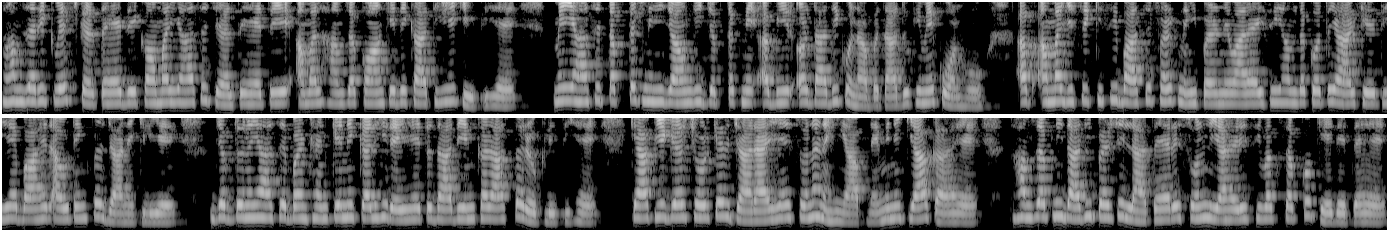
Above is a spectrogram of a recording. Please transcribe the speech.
तो हमजा रिक्वेस्ट करता है, देखो अमल यहाँ से चलते हैं तो ये अमल हमजा को आँखें दिखाती ही कहती है। मैं यहाँ से तब तक नहीं जाऊँगी जब तक मैं अबीर और दादी को ना बता दूँ कि मैं कौन हूँ। अब अमल जिसे किसी बात से फ़र्क नहीं पड़ने वाला है, इसी हमजा को तैयार करती है। है बाहर आउटिंग पर जाने के लिए। जब दोनों यहाँ से बन ठन के निकल ही रहे हैं तो दादी इनका रास्ता रोक लेती है। क्या आप ये घर छोड़कर जा रहे हैं? सुना नहीं आपने, मैंने क्या कहा है? तो हमसे अपनी दादी पर से लाते हैं अरे सुन लिया है इसी वक्त सबको कह देते हैं,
